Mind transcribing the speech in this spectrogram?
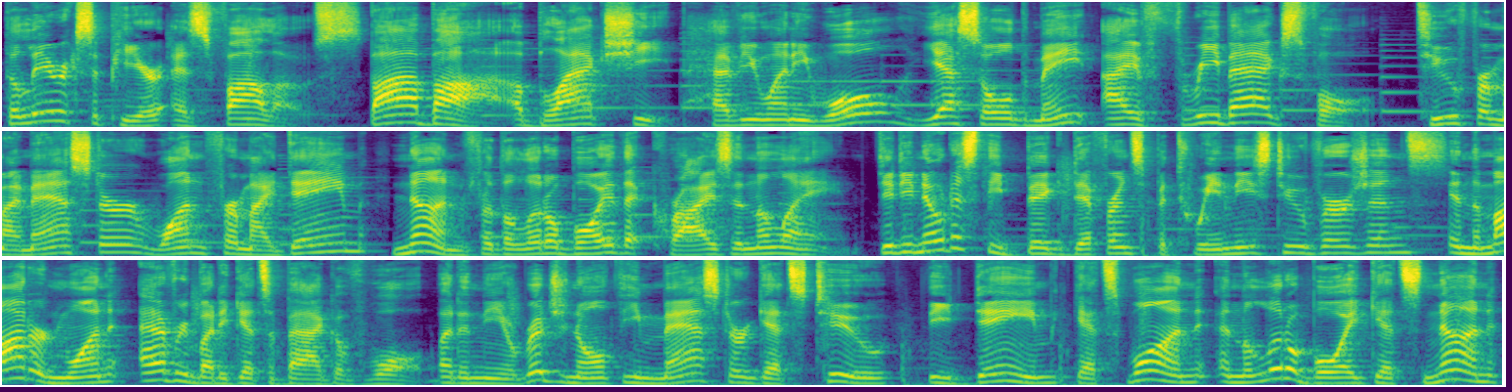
the lyrics appear as follows Ba Ba, a black sheep, have you any wool? Yes, old mate, I have three bags full. Two for my master, one for my dame, none for the little boy that cries in the lane. Did you notice the big difference between these two versions? In the modern one, everybody gets a bag of wool, but in the original, the master gets two, the dame gets one, and the little boy gets none,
